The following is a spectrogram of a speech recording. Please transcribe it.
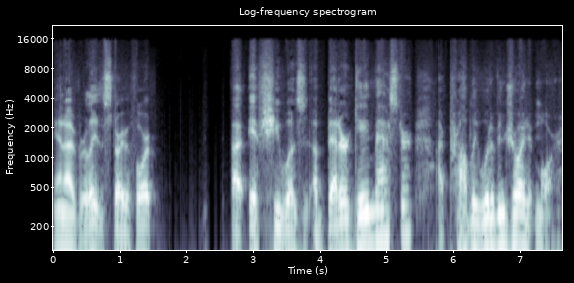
And I've related the story before. Uh, if she was a better game master, I probably would have enjoyed it more.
